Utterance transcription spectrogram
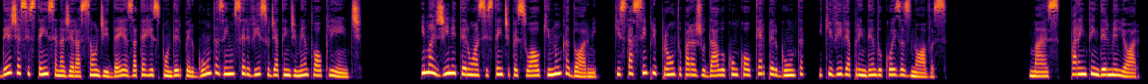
desde assistência na geração de ideias até responder perguntas em um serviço de atendimento ao cliente. Imagine ter um assistente pessoal que nunca dorme, que está sempre pronto para ajudá-lo com qualquer pergunta e que vive aprendendo coisas novas. Mas, para entender melhor,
